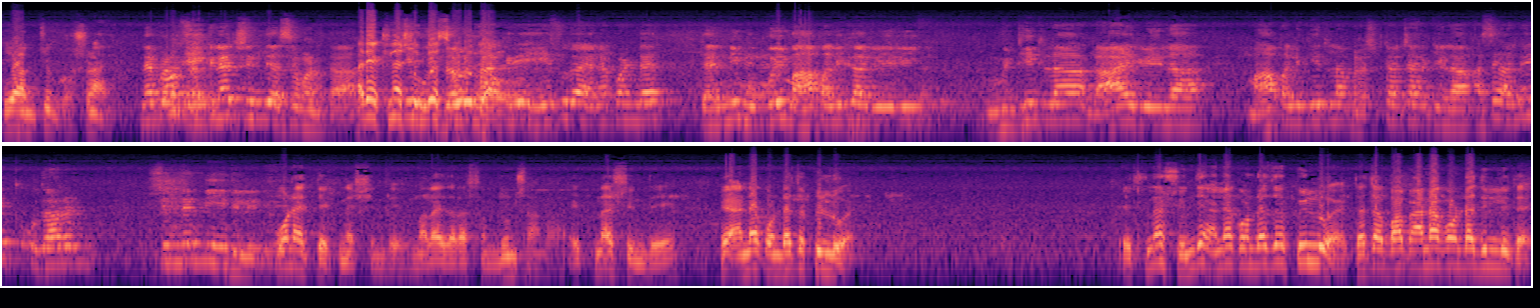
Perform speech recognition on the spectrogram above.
ही आमची घोषणा आहे. नाही एकनाथ शिंदे असं म्हणतात अरे एकनाथ शिंदे सोडून. ठाकरे हे सुद्धा अॅनाकॉन्डा आहेत. त्यांनी मुंबई महापालिका गिळली मिठीतला गाळ गिळला महापालिकेतला भ्रष्टाचार केला असे अनेक उदाहरण शिंदेंनीही दिलेली. कोण आहेत एकनाथ शिंदे? मला जरा समजून सांगा. एकनाथ शिंदे हे अनाकोंडाचं पिल्लू आहे. एकनाथ शिंदे अनाकोंडाचं पिल्लू आहे. त्याचा बाप अनाकोंडा दिल्लीत आहे.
